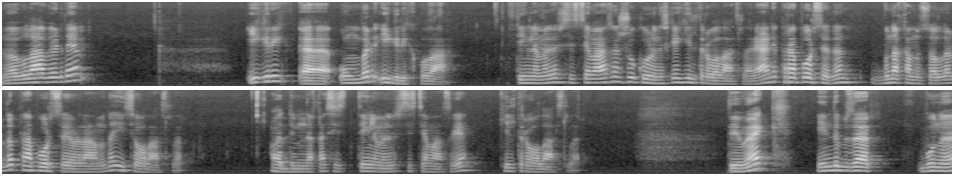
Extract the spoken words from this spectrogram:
Nima bo'ladi bu yerda ham y e, 11y bo'ladi tenglamalar sistemasini shu ko'rinishga keltirib olasizlar. Ya'ni proporsiyadan bunaqa misollarda proporsiya yordamida yechib olasizlar. Oddiy bunaqa tenglamalar sistemasiga keltirib olasizlar. Demak endi bizlar buni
